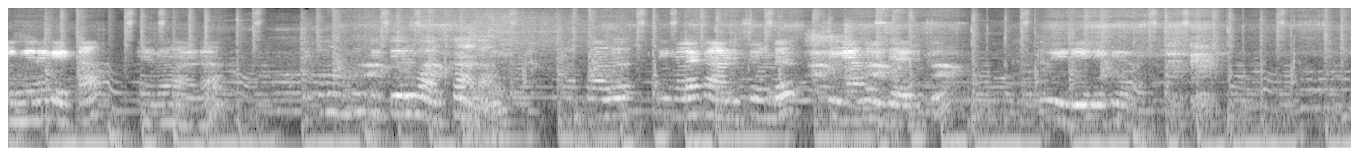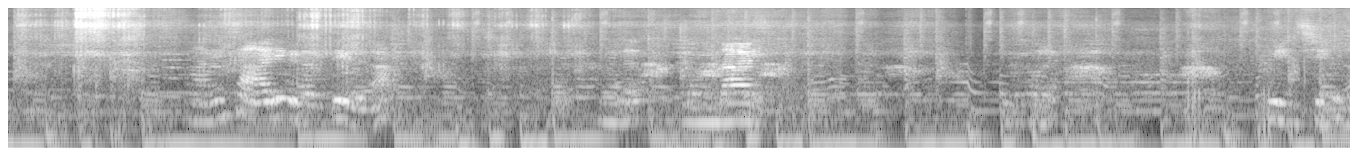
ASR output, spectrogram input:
എങ്ങനെ കെട്ടാം എന്നതാണ്. ഇപ്പൊ നമുക്ക് കിട്ടിയൊരു വർക്കാണ് അപ്പൊ അത് നിങ്ങളെ കാണിച്ചുകൊണ്ട് ചെയ്യാന്ന് വിചാരിച്ചു. വീഡിയോയിലേക്ക് കിടക്കാം. ആദ്യം സാരി വിടർത്തിയിടുക മുന്താണി. വിരിച്ചിടുക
